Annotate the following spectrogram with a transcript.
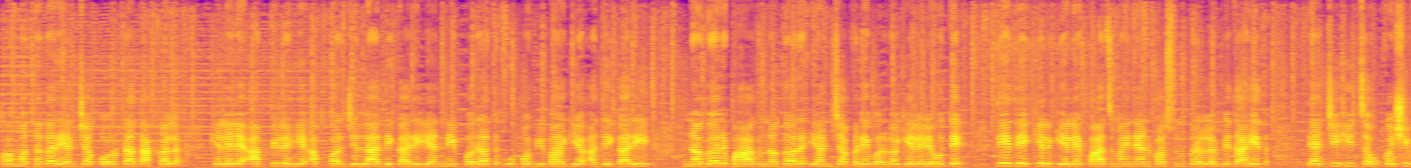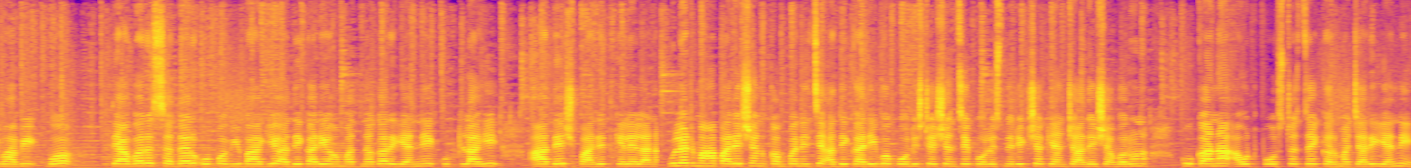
अहमदनगर यांच्या कोर्टात दाखल केलेले अपील हे अप्पर जिल्हा अधिकारी यांनी परत उपविभागीय अधिकारी नगर भाग नगर यांच्याकडे वर्ग केलेले होते. ते देखील गेले पाच महिन्यांपासून प्रलंबित आहेत. त्याची ही चौकशी व्हावी व त्यावर सदर उपविभागीय अधिकारी अहमदनगर यांनी कुठलाही आदेश पारित केलेला नाही. उलट महापारेषण कंपनीचे अधिकारी व पोलीस स्टेशनचे पोलीस निरीक्षक यांच्या आदेशावरून कुकाना आउटपोस्टचे कर्मचारी यांनी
